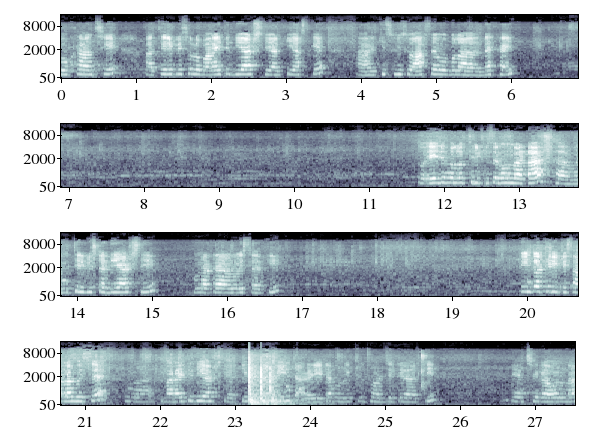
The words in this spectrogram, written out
বোখরা আনছি। আর থ্রি পিস হলো বানাইতে দিয়ে আসছি আর কি আজকে। আর কিছু কিছু আছে ওগুলা দেখাই। তো এই যে হলো থ্রি পিসের উন্নাটা মানে থ্রি পিসটা দিয়ে আসছি। উন্নাটা রয়েছে আর কি। তিনটা থ্রি পিস আনা হয়েছে। বাড়াইতে দিয়ে আসছি আর কি প্রিন্ট আর এটা হলো একটু ঝড় যেটা আর কি। হচ্ছে গা ওন্না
